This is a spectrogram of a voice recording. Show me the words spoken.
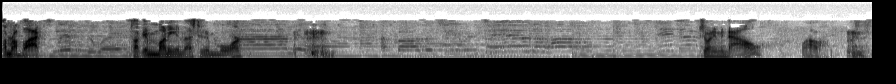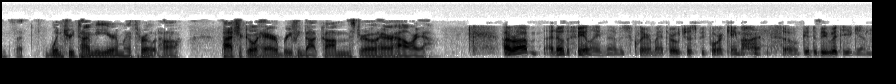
I'm Rob Black, talking money invested in more. I followed you into the hall. Joining me now, wow, it's that wintry time of year in my throat, huh? Patrick O'Hare, briefing.com. Mr. O'Hare, how are you? Hi, Rob. I know the feeling. I was clearing my throat just before I came on, so good to be with you again.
